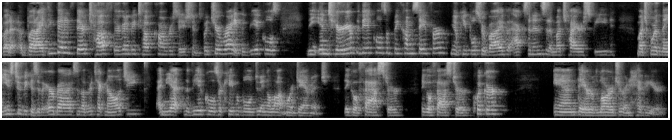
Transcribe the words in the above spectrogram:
But, but I think that if they're tough, they're going to be tough conversations. But you're right, the vehicles, the interior of the vehicles have become safer. You know, people survive accidents at a much higher speed much more than they used to because of airbags and other technology. And yet the vehicles are capable of doing a lot more damage. They go faster, they go faster, quicker, and they are larger and heavier.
